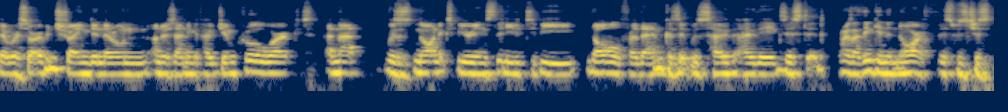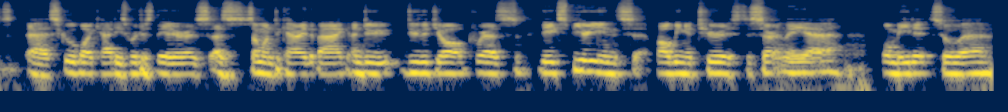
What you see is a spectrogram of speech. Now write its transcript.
that were sort of enshrined in their own understanding of how Jim Crow worked. And that was not an experience that needed to be novel for them because it was how how they existed. Whereas I think in the north, this was just uh, schoolboy caddies were just there as as someone to carry the bag and do do the job. Whereas the experience while being a tourist is certainly uh, what made it so uh,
